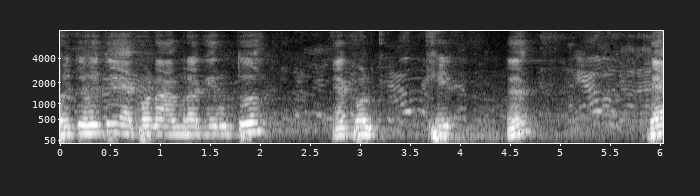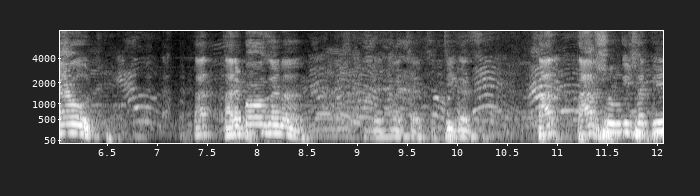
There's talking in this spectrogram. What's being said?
হইতে হইতে এখন আমরা কিন্তু এখন হ্যাঁ? তারে পাওয়া যায় না? আচ্ছা আচ্ছা ঠিক আছে। তার তার সঙ্গী সাথী?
